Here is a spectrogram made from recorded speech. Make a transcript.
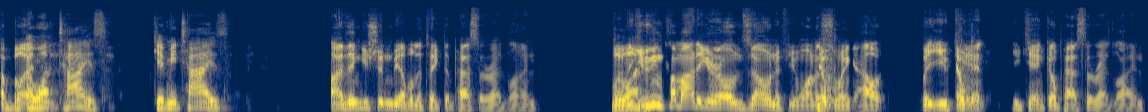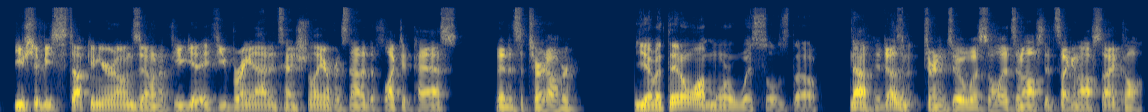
Uh, but I want ties. Give me ties. I think you shouldn't be able to take the past the red line. Blue Like, line. you can come out of your own zone if you want to Nope. swing out, but you Nope. can't you can't go past the red line. you should be stuck in your own zone. If you get if you bring it out intentionally or if it's not a deflected pass, then it's a turnover. Yeah, but they don't want more whistles though. No, it doesn't turn into a whistle. It's an off it's like an offside call.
